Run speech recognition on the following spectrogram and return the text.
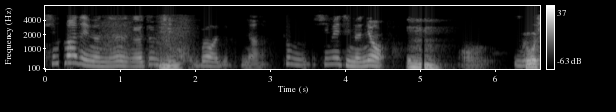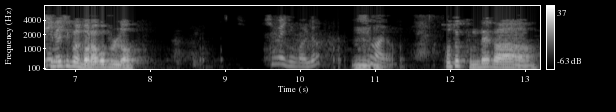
심화되면은 그러니까 좀 음. 심, 뭐라 하지 그냥 좀 심해지면요. 음. 어, 그거 심해진 걸 뭐라고 불러? 심해진 걸요? 음. 심해요. 소득 분배가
